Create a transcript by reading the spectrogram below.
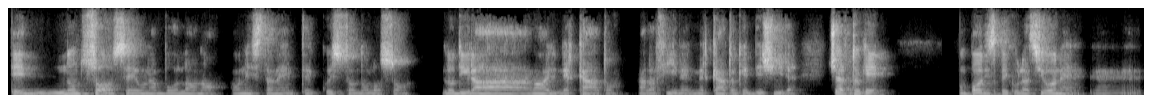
E non so se è una bolla o no, onestamente, questo non lo so. Lo dirà no, il mercato alla fine, il mercato che decide. Certo che un po' di speculazione eh,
